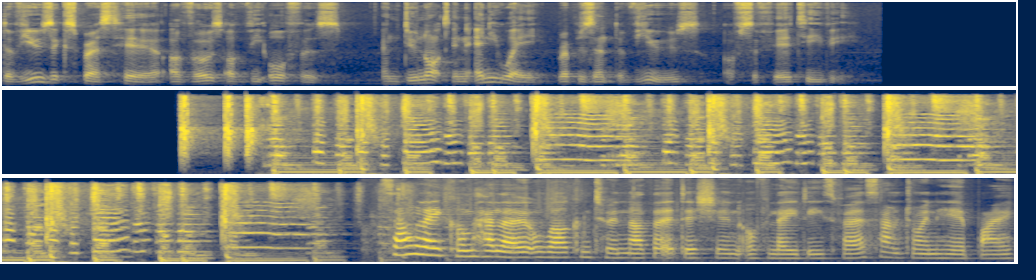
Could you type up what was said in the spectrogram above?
The views expressed here are those of the authors and do not in any way represent the views of Safeer TV. Assalamu alaikum, hello, and welcome to another edition of Ladies First. I'm joined here by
